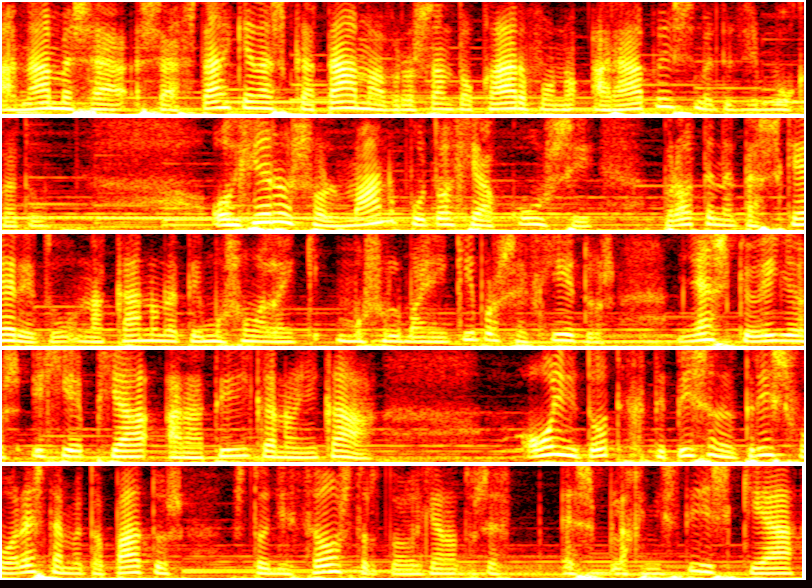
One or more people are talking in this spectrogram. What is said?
Ανάμεσα σε αυτά και ένας κατάμαυρος σαν το κάρβονο αράπης με την τσιμπούκα του. Ο γέρος Σολμάν που το έχει ακούσει πρότεινε τα σκέρη του να κάνουν τη μουσουλμανική προσευχή τους, μιας και ο ήλιος είχε πια ανατείλει κανονικά. Όλοι τότε χτυπήσανε τρεις φορές τα μετωπά τους στο λιθόστρωτο για να τους εσπλαχνιστεί η σκιά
